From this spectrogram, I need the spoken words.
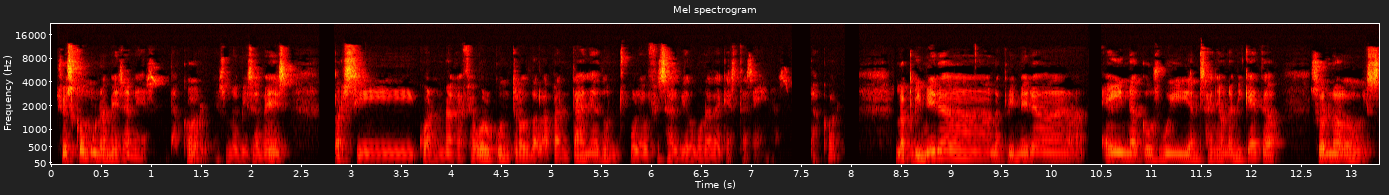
Això és com una més a més, d'acord? És una més a més per si quan agafeu el control de la pantalla doncs voleu fer servir alguna d'aquestes eines, d'acord? La primera, la primera eina que us vull ensenyar una miqueta són els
